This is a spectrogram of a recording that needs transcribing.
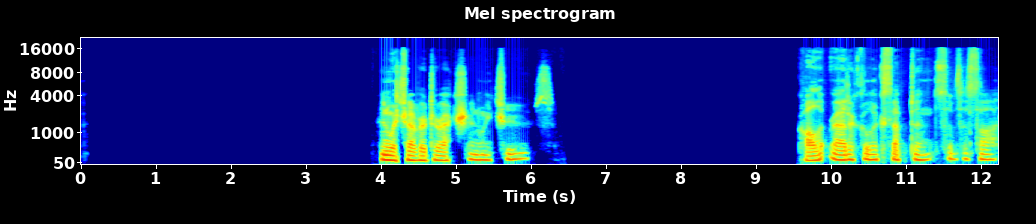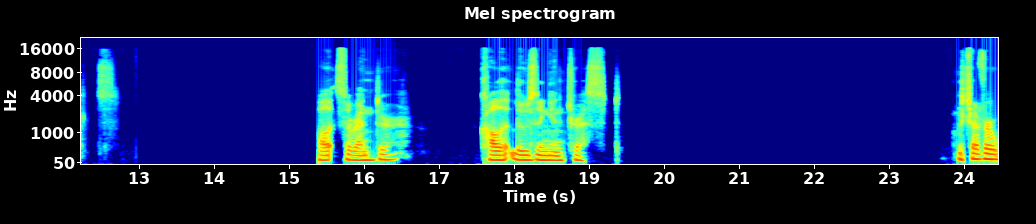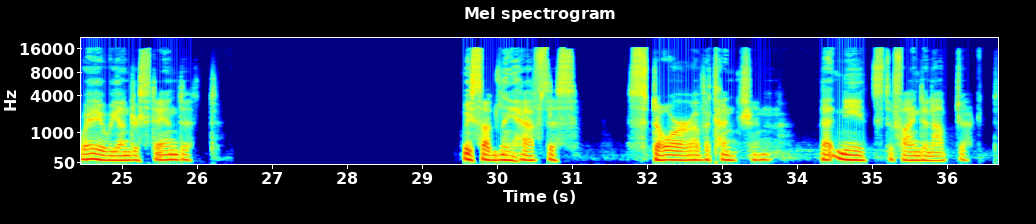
in whichever direction we choose. Call it radical acceptance of the thoughts. Call it surrender. Call it losing interest. Whichever way we understand it, we suddenly have this store of attention that needs to find an object.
